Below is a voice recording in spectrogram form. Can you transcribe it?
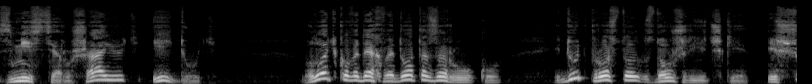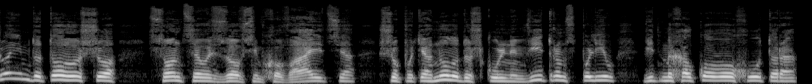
з місця рушають і йдуть. Володько веде Хведота за руку. Йдуть просто вздовж річки. І що їм до того, що сонце ось зовсім ховається, що потягнуло дошкульним вітром з полів від Михалкового хутора,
